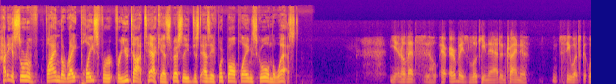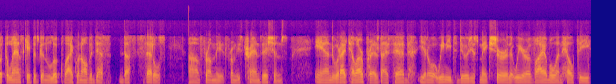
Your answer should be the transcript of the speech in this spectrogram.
how do you sort of find the right place for, for Utah Tech, especially just as a football playing school in the West? You know, that's everybody's looking at and trying to see what's what the landscape is going to look like when all the dust dust settles uh, from the from these transitions. And what I tell our president, I said, you know, what we need to do is just make sure that we are a viable and healthy,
